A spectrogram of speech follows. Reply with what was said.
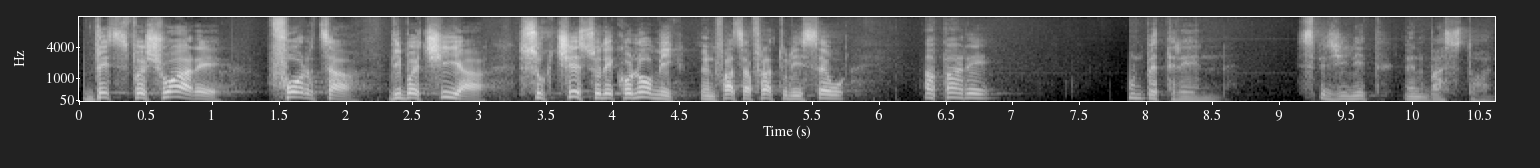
desfășoare forța, dibăcia, succesul economic în fața fratului său, apare un bătrân sprijinit în baston,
